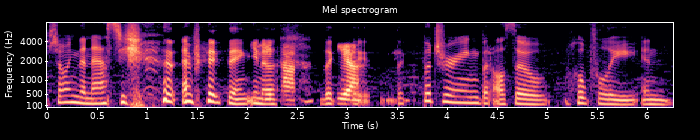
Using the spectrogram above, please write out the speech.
showing the nasty everything. You know, Yeah. the, Yeah. the the butchering, but also hopefully in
